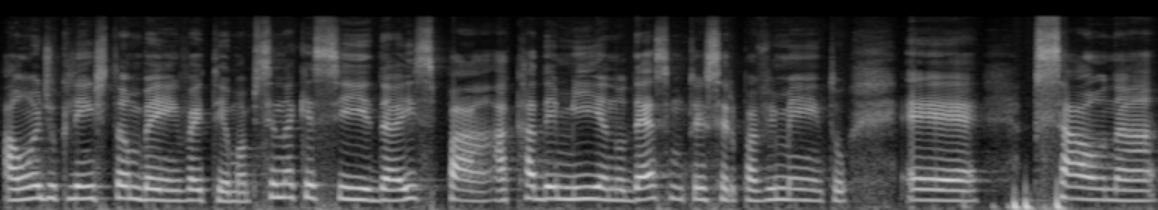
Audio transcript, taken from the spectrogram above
aonde o cliente também vai ter uma piscina aquecida, spa, academia no 13º pavimento, é, sauna,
